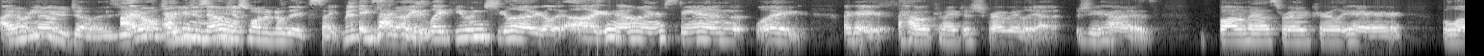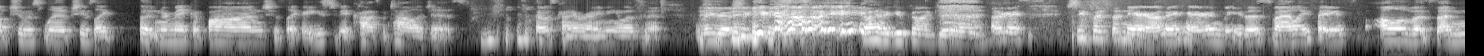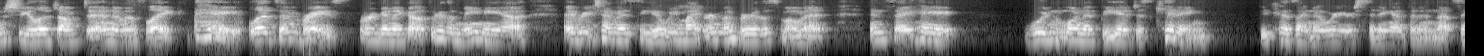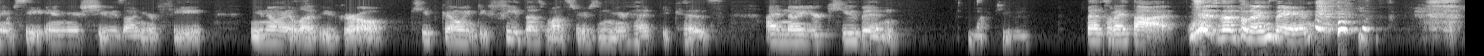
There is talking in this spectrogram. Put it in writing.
I don't do you know. You're jealous. You, I don't Are you fucking just know. you just want to know the excitement? Exactly. Like you and Sheila, you're like, oh, I don't understand. Like, okay, how can I describe Alea? She has bomb ass red curly hair, voluptuous lips. She was like putting her makeup on. She was like, I used to be a cosmetologist. That was kind of rhymey, wasn't it? Maybe I should keep Go ahead, keep going, keep going. okay. She put the nair on her hair and made a smiley face. All of a sudden, Sheila jumped in and was like, Hey, let's embrace. We're going to go through the mania. Every time I see you, we might remember this moment and say, Hey, wouldn't want to be a just kidding because I know where you're sitting. I've been in that same seat in your shoes on your feet. You know, I love you, girl. Keep going. Defeat those monsters in your head because I know you're Cuban. I'm not Cuban. That's what I thought. That's what I'm saying.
